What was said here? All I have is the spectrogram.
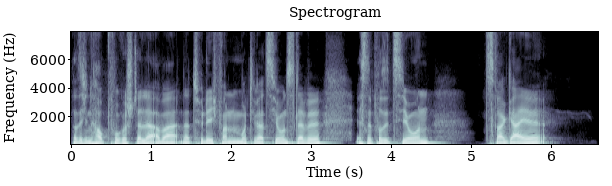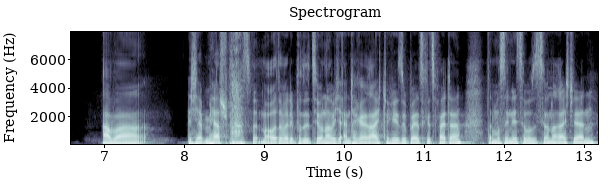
was ich in den Hauptfokus stelle, aber natürlich von Motivationslevel ist eine Position zwar geil, aber ich habe mehr Spaß mit dem Auto, weil die Position habe ich einen Tag erreicht, okay, super, jetzt geht's weiter, dann muss die nächste Position erreicht werden.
